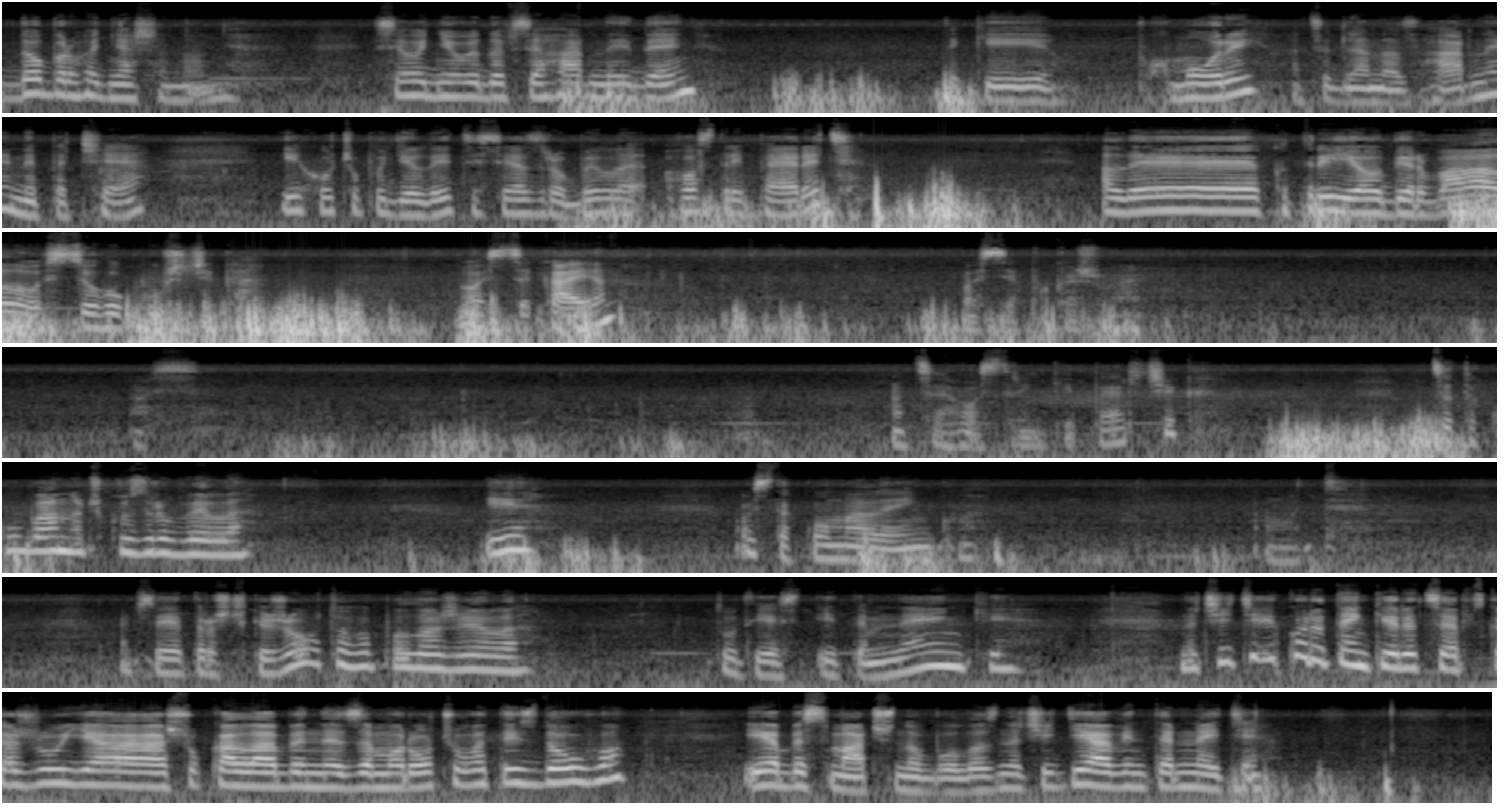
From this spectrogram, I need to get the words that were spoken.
Доброго дня, шановні. Сьогодні видався гарний день, такий похмурий, а це для нас гарний, не пече. І хочу поділитися, я зробила гострий перець, але котрий я обірвала ось цього кущика. Ось це каян. Ось я покажу вам. Ось. Оце гостренький перчик. Це таку баночку зробила. І ось таку маленьку. От. Це я трошечки жовтого положила. Тут є і темненькі. Значить, і коротенький рецепт скажу. Я шукала, аби не заморочуватись довго і аби смачно було. Значить, я в інтернеті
